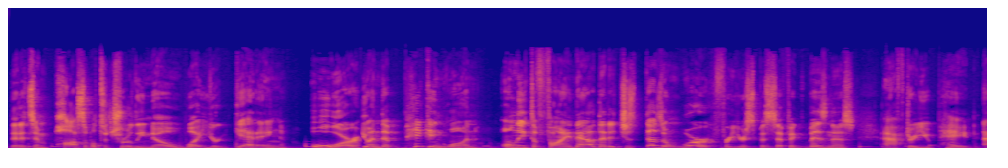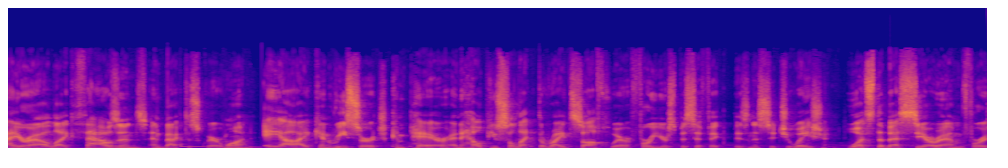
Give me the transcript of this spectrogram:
that it's impossible to truly know what you're getting? Or you end up picking one only to find out that it just doesn't work for your specific business after you paid. Now you're out like thousands and back to square one. AI can research, compare, and help you select the right software for your specific business situation. What's the best CRM for a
